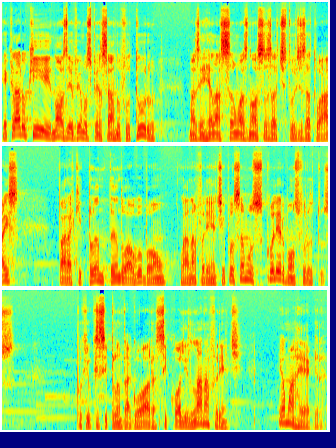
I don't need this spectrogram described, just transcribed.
É claro que nós devemos pensar no futuro, mas em relação às nossas atitudes atuais, para que plantando algo bom lá na frente possamos colher bons frutos. Porque o que se planta agora se colhe lá na frente. É uma regra,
